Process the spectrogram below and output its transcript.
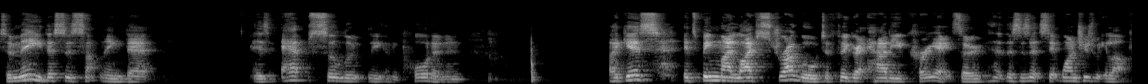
to me, this is something that is absolutely important. And I guess it's been my life struggle to figure out how do you create. So this is it. Step one: choose what you love.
